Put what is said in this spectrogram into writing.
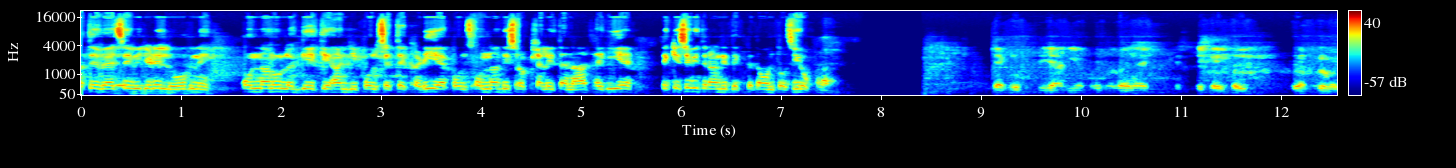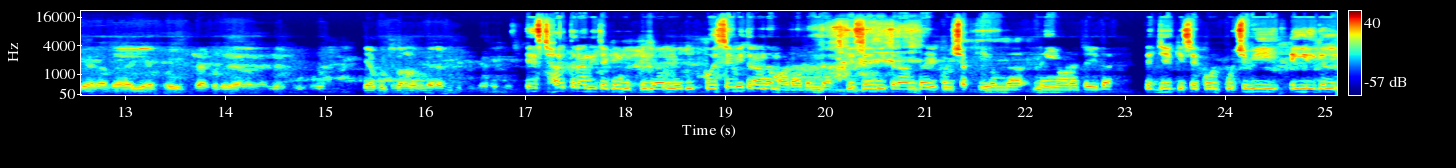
ਅਤੇ ਵੈਸੇ ਵੀ ਜਿਹੜੇ ਲੋਕ ਨੇ, ਉਹਨਾਂ ਨੂੰ ਲੱਗੇ ਕਿ ਹਾਂਜੀ, ਪੁਲਿਸ ਇੱਥੇ ਖੜੀ ਹੈ, ਪੁਲਿਸ ਉਹਨਾਂ ਦੀ ਸੁਰੱਖਿਆ ਲਈ ਤਾਇਨਾਤ ਹੈਗੀ ਹੈ ਤੇ ਕਿਸੇ ਵੀ ਤਰ੍ਹਾਂ ਦੀ ਦਿੱਕਤ ਆਉਣ ਤੋਂ ਅਸੀਂ ਰੋਕਣਾ। ਚੈਕਿੰਗ ਕੀਤੀ ਜਾ ਰਹੀ ਹੈ ਕੋਈ ਮਤਲਬ ਹੈ ਕੋਈ ਵਗੈਰਾ ਦਾ ਜਾਂ ਕੋਈ ਟਰੱਕ ਵਗੈਰਾ ਦਾ ਜਾਂ ਕੋਈ ਚਲਾਨ ਵਗੈਰਾ ਵੀ ਇਸ 'ਚ ਹਰ ਤਰ੍ਹਾਂ ਦੀ ਚੈਕਿੰਗ ਕੀਤੀ ਜਾ ਰਹੀ ਹੈ ਜੀ। ਕਿਸੇ ਵੀ ਤਰ੍ਹਾਂ ਦਾ ਮਾੜਾ ਬੰਦਾ ਕਿਸੇ ਵੀ ਤਰ੍ਹਾਂ ਦਾ ਕੋਈ ਸ਼ੱਕੀ ਬੰਦਾ ਨਹੀਂ ਆਉਣਾ ਚਾਹੀਦਾ। ਤੇ ਜੇ ਕਿਸੇ ਕੋਲ ਕੁਝ ਵੀ ਇਲੀਗਲ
